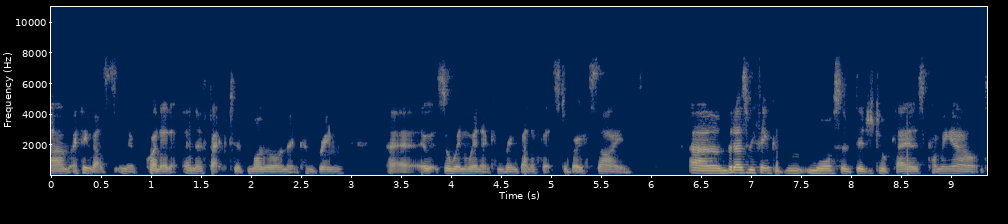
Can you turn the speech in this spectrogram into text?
um, I think that's, you know, quite a, an effective model and it can bring, uh, it's a win-win, it can bring benefits to both sides. Um, but as we think of more sort of digital players coming out,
